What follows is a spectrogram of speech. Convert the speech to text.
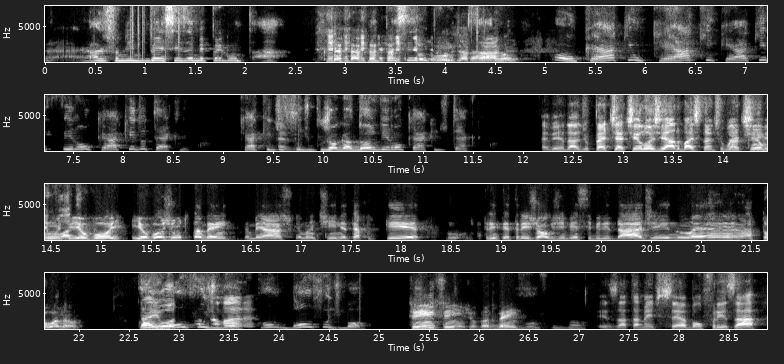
Ah, acho que não precisa me perguntar. Não precisa Todo me mundo já sabe. O craque, o craque, craque virou o craque do técnico. Craque de é. jogador virou craque de técnico. É verdade. O Pet já tinha elogiado bastante o já Mantini. Tinha muito. Pode... E, eu vou, e eu vou junto também. Também acho que é Mantini. Até porque 33 jogos de invencibilidade não é à toa, não. Com tá bom futebol. Né? Com bom futebol. Sim, sim, jogando bem. Exatamente. Isso é bom frisar.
